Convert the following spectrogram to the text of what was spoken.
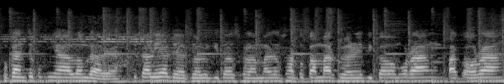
bukan cukupnya longgar ya. Kita lihat di dulu kita segala macam satu kamar dua tiga orang, empat orang,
